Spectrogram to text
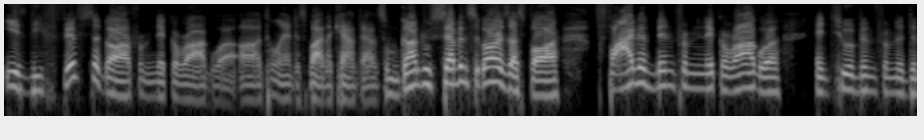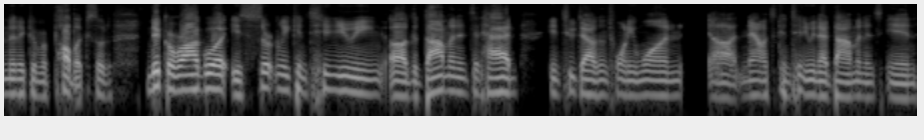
is the fifth cigar from Nicaragua uh, to land a spot in the countdown. So we've gone through seven cigars thus far. Five have been from Nicaragua, and two have been from the Dominican Republic. So Nicaragua is certainly continuing uh, the dominance it had in 2021. Uh, now it's continuing that dominance in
